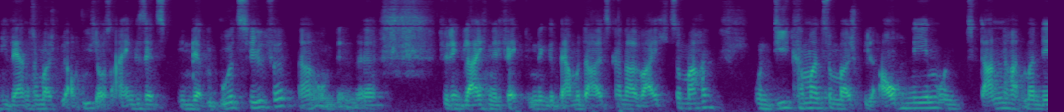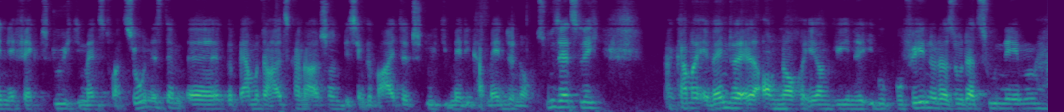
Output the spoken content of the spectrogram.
Die werden zum Beispiel auch durchaus eingesetzt in der Geburtshilfe, ja, um den, äh, für den gleichen Effekt, um den Gebärmutterhalskanal weich zu machen. Und die kann man zum Beispiel auch nehmen und dann hat man den Effekt durch die Menstruation ist der äh, Gebärmutterhalskanal schon ein bisschen geweitet, durch die Medikamente noch zusätzlich. Dann kann man eventuell auch noch irgendwie eine Ibuprofen oder so dazu nehmen.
